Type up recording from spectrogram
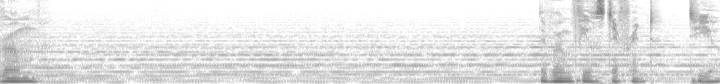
room. The room feels different to you.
